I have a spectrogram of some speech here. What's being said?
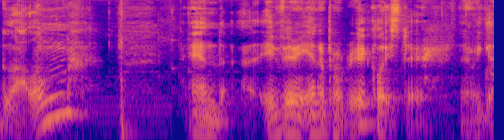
Golem. And a very inappropriate Cloyster. There we go.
